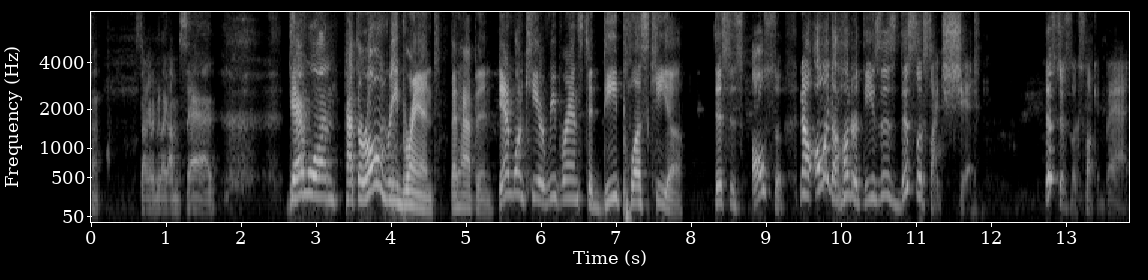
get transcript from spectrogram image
it's not gonna be like I'm sad. Damwon had their own rebrand that happened. Damwon Kia rebrands to D plus Kia. This is also now oh like a hundred thieves. This looks like shit. This just looks fucking bad.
